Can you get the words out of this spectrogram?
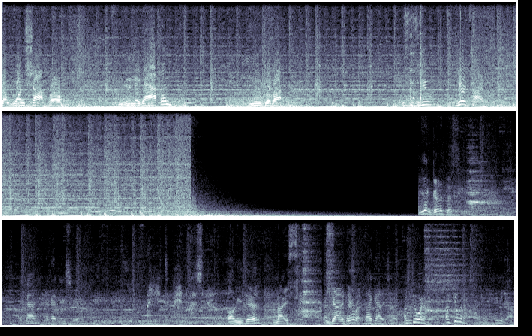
You got one shot, bro. You gonna make it happen? You gonna give up? This is you, your time. You're getting good at this. I got, I got news for you. I hit the bed last night. Oh, you did? Nice. You gotta do it. I gotta do it. I'm doing a, I'm doing a fucking video.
